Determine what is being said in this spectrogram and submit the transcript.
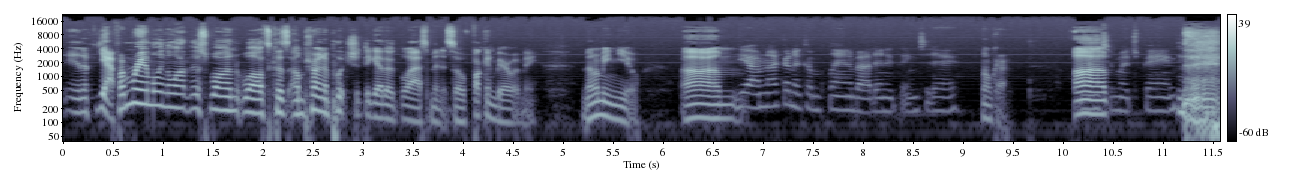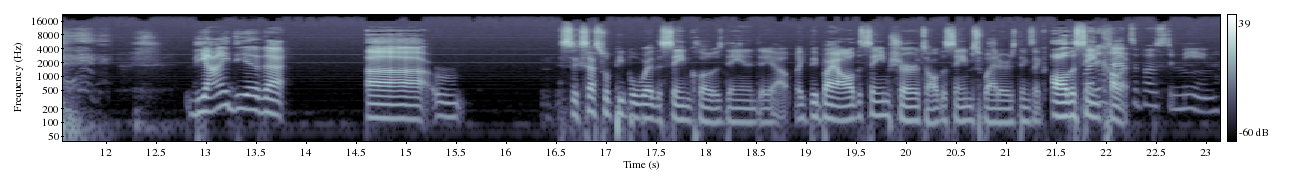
And if yeah, if I'm rambling a lot in this one, well, it's because I'm trying to put shit together at the last minute. So fucking bear with me. And I don't mean you. Um, Yeah, I'm not gonna complain about anything today. Okay. Uh, too much pain. the idea that uh, r- successful people wear the same clothes day in and day out, like they buy all the same shirts, all the same sweaters, things like all the same what is color. that supposed to mean?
